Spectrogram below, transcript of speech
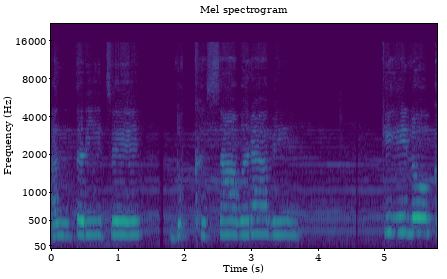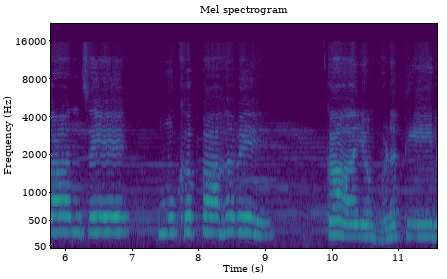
अंतरीचे दुःख सावरावे की लोकांचे मुख पाहवे काय म्हणतील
